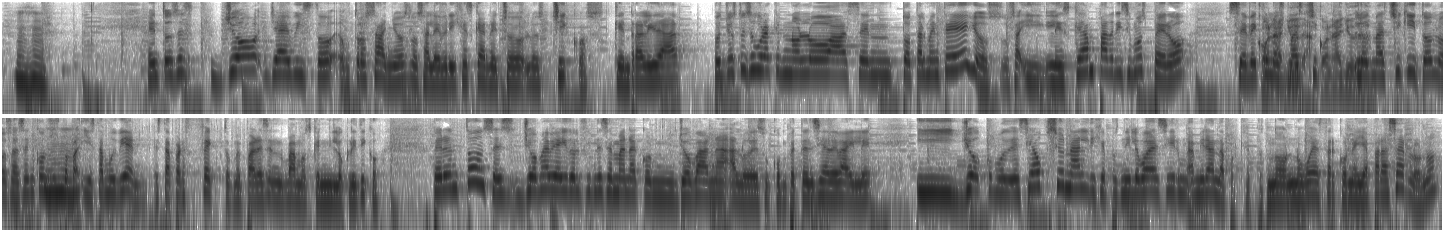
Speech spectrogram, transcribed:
Entonces, yo ya he visto otros años los alebrijes que han hecho los chicos, que en realidad, pues yo estoy segura que no lo hacen totalmente ellos, o sea, y les quedan padrísimos, pero se ve Con que los, ayuda, más chi- con ayuda. los más chiquitos los hacen con sus papás y está muy bien, está perfecto, me parece, vamos, que ni lo critico. Pero entonces yo me había ido el fin de semana con Giovanna a lo de su competencia de baile y yo como decía opcional dije, pues ni le voy a decir a Miranda porque pues no, no voy a estar con ella para hacerlo, ¿no?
